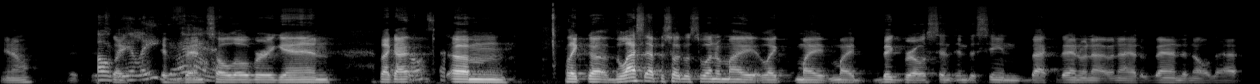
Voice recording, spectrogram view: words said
You know, It- it's Oh, like really? events Yeah. all over again. Like I awesome. um like uh, the last episode was one of my like my my big bros in, in the scene back then when I when I had a band and all that.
